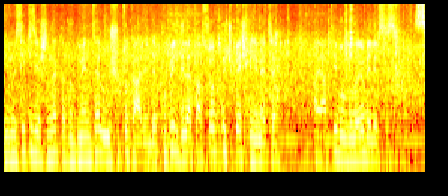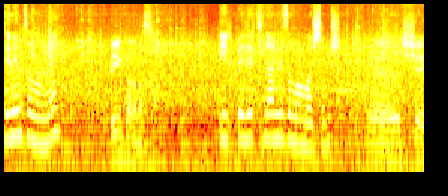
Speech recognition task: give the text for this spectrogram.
28 yaşında kadın mental uyuşukluk halinde. Pupil dilatasyon 3-5 milimetre. Hayati bulguları belirsiz. Senin tanın ne? Beyin kanaması. İlk belirtiler ne zaman başlamış? Ee, şey,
